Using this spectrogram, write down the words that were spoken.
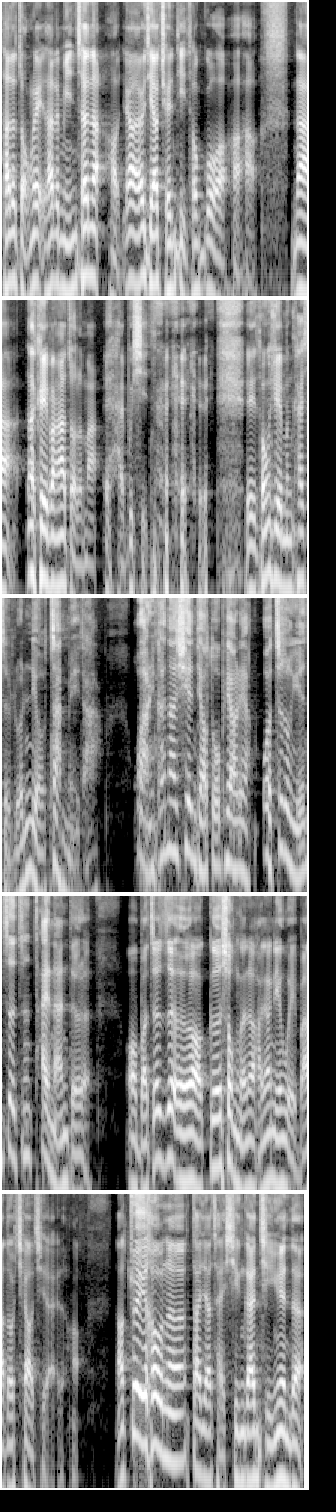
它的种类、它的名称了，好要而且要全体通过，好好，那那可以放它走了吗？哎，还不行，哎，同学们开始轮流赞美它，哇，你看它线条多漂亮，哇，这种颜色真是太难得了。哦，把这只鹅哦歌颂的呢，好像连尾巴都翘起来了。哈。然后最后呢，大家才心甘情愿的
